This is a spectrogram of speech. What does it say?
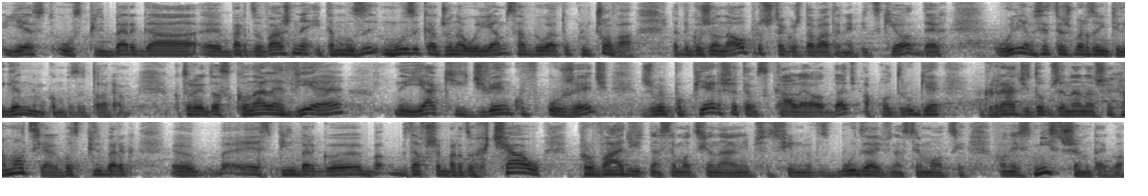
jest u Spielberga y, bardzo ważne i ta muzy muzyka Johna Williamsa była tu kluczowa, dlatego że ona oprócz tego, że dawała ten epicki oddech, Williams jest też bardzo inteligentnym kompozytorem, który doskonale wie, jakich dźwięków użyć, żeby po pierwsze tę skalę oddać, a po drugie grać dobrze na naszych emocjach, bo Spielberg, y, Spielberg zawsze bardzo chciał prowadzić nas emocjonalnie przez filmy, wzbudzać w nas emocje. On jest mistrzem tego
